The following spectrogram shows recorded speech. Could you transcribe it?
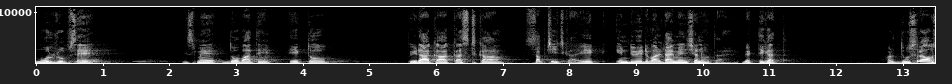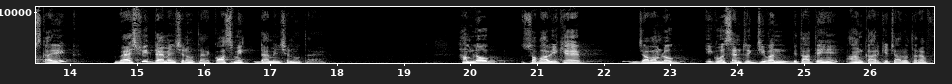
मूल रूप से इसमें दो बातें एक तो पीड़ा का, कष्ट का, सब चीज़ का, एक इंडिविजुअल डायमेंशन होता है। व्यक्तिगत। और दूसरा उसका एक वैश्विक डायमेंशन होता है कॉस्मिक डायमेंशन होता है। हम लोग स्वाभाविक है, जब हम लोग इगोसेंट्रिक जीवन बिताते हैं, अहंकार के चारों तरफ़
